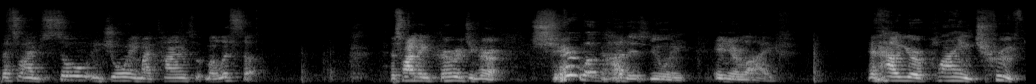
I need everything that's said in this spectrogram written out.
That's why I'm so enjoying my times with Melissa. That's why I'm encouraging her. Share what God is doing in your life and how you're applying truth.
